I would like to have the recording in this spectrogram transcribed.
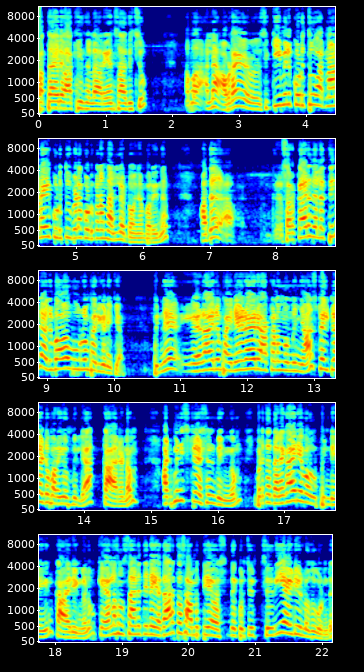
പത്തായിരം ആക്കി എന്നുള്ള അറിയാൻ സാധിച്ചു. അപ്പൊ അല്ല അവിടെ സിക്കിമിൽ കൊടുത്തു കർണാടകയിൽ കൊടുത്തു ഇവിടെ കൊടുക്കണം എന്നല്ല ഞാൻ പറയുന്നത്. അത് സർക്കാർ തലത്തിൽ അനുഭാവപൂർവം പരിഗണിക്കാം. പിന്നെ ഏഴായിരം പതിനേഴായിരം ആക്കണം എന്നൊന്നും ഞാൻ സ്ട്രൈറ്റ് ആയിട്ട് പറയുന്നില്ല. കാരണം അഡ്മിനിസ്ട്രേഷൻ വിങ്ങും ഇവിടുത്തെ ധനകാര്യ വകുപ്പിന്റെയും കാര്യങ്ങളും കേരള സംസ്ഥാനത്തിന്റെ യഥാർത്ഥ സാമ്പത്തിക അവസ്ഥയെക്കുറിച്ച് ഒരു ചെറിയ ഐഡിയ ഉള്ളതുകൊണ്ട്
